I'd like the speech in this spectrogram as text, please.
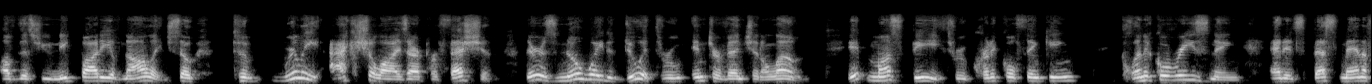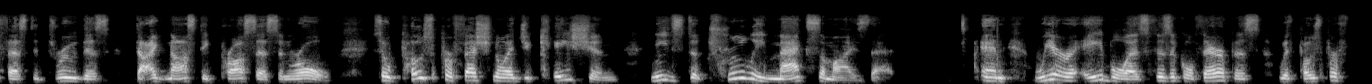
of this unique body of knowledge. So, to really actualize our profession, there is no way to do it through intervention alone. It must be through critical thinking, clinical reasoning, and it's best manifested through this diagnostic process and role. So, post professional education needs to truly maximize that. And we are able, as physical therapists, with post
